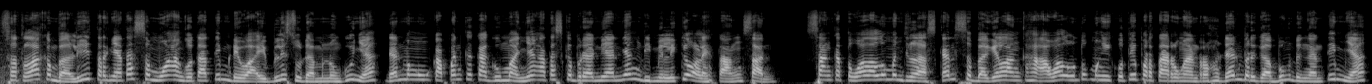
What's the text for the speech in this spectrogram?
Setelah kembali, ternyata semua anggota tim Dewa Iblis sudah menunggunya dan mengungkapkan kekagumannya atas keberanian yang dimiliki oleh Tangsan. Sang ketua lalu menjelaskan sebagai langkah awal untuk mengikuti pertarungan roh dan bergabung dengan timnya,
